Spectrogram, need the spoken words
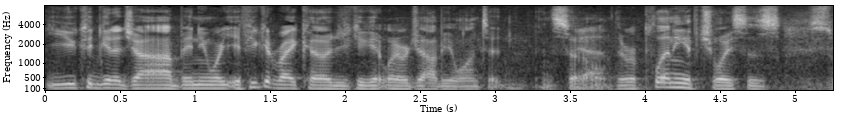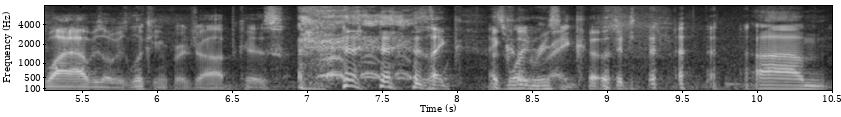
you could get a job anywhere. If you could write code, you could get whatever job you wanted. And so Yeah. there were plenty of choices. this is why I was always looking for a job because like I That's one couldn't write code.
